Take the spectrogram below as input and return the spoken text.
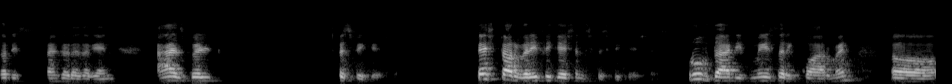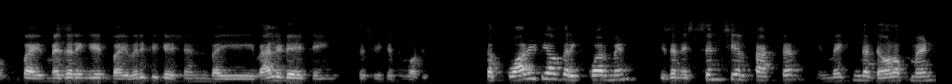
That is considered as again as built specification. Test or verification specifications. Prove that it meets the requirement uh, by measuring it by verification by validating specification what the quality of the requirement is an essential factor in making the development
